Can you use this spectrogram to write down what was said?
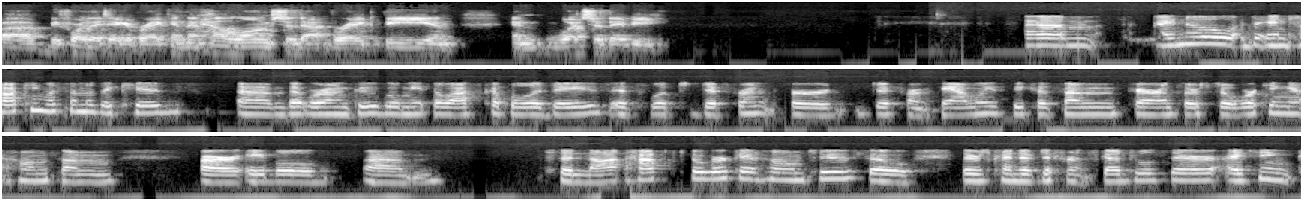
uh, before they take a break, and then how long should that break be, and and what should they be? Um, I know in talking with some of the kids, um, that were on Google Meet the last couple of days, it's looked different for different families because some parents are still working at home, some are able um, to not have to work at home too. So there's kind of different schedules there. I think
